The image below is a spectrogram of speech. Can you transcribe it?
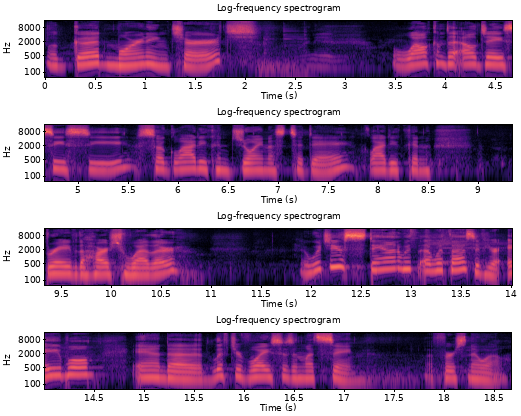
Well, good morning, church. Welcome to LJCC. So glad you can join us today. Glad you can brave the harsh weather. Would you stand with, uh, with us if you're able and uh, lift your voices and let's sing the first Noel.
